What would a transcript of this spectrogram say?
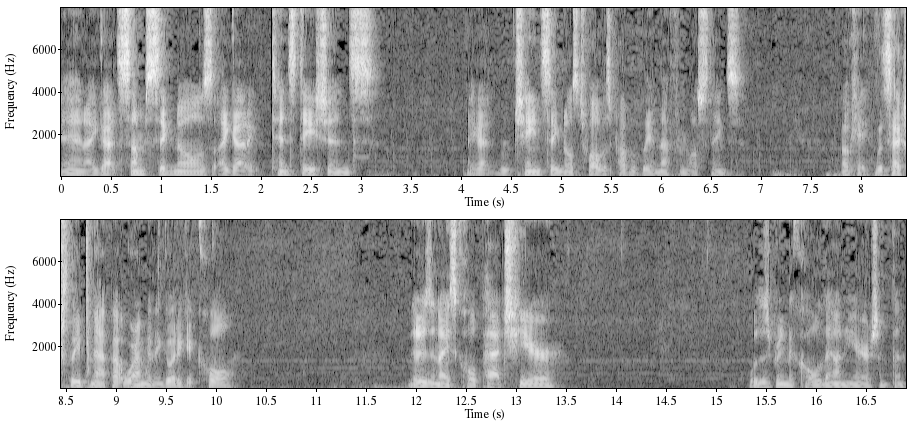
And I got some signals. I got 10 stations. I got chain signals. 12 is probably enough for most things. Okay, let's actually map out where I'm going to go to get coal. There's a nice coal patch here. We'll just bring the coal down here or something.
